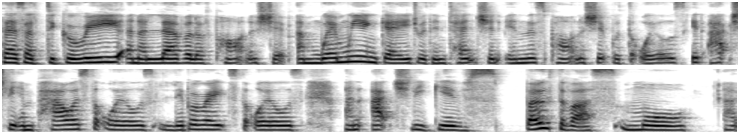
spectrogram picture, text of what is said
there's a degree and a level of partnership. And when we engage with intention in this partnership with the oils, it actually empowers the oils, liberates the oils, and actually gives both of us more a,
